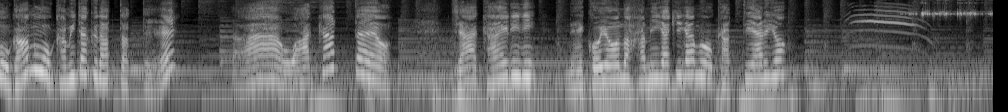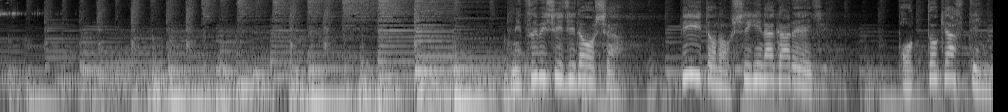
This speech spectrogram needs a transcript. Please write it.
もガムを噛みたくなったって？ああわかったよ。じゃあ帰りに猫用の歯磨きガムを買ってやるよ。三菱自動車ピートの不思議なガレージポッドキャスティング。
